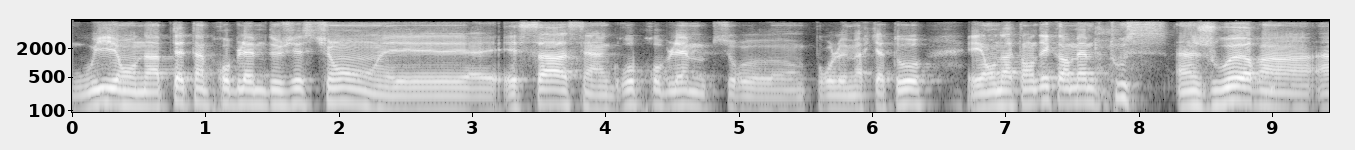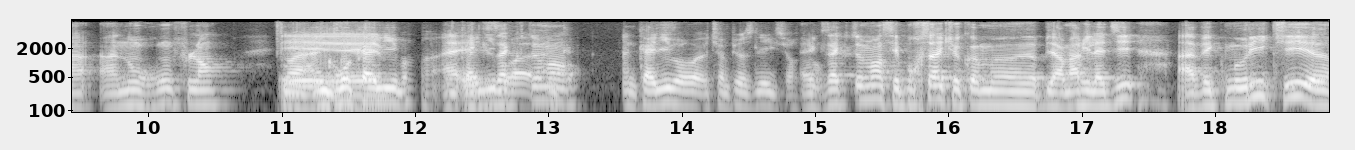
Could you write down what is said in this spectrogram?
oui, on a peut-être un problème de gestion et, et ça, c'est un gros problème sur, euh, pour le mercato. Et on attendait quand même tous un joueur, un, un, un nom ronflant. Ouais, et, un gros calibre. Un exactement. Calibre, un calibre Champions League surtout. Exactement, c'est pour ça que comme euh, Pierre-Marie l'a dit, avec Mori qui euh,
